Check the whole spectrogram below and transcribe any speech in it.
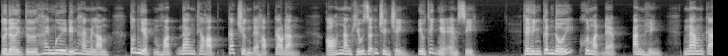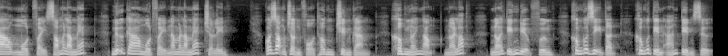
tuổi đời từ 20 đến 25, tốt nghiệp hoặc đang theo học các trường đại học cao đẳng, có năng khiếu dẫn chương trình, yêu thích nghề MC. Thể hình cân đối, khuôn mặt đẹp, ăn hình, nam cao 1,65m, nữ cao 1,55m trở lên. Có giọng chuẩn phổ thông, truyền cảm, không nói ngọng, nói lắp, nói tiếng địa phương, không có dị tật, không có tiền án tiền sự,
